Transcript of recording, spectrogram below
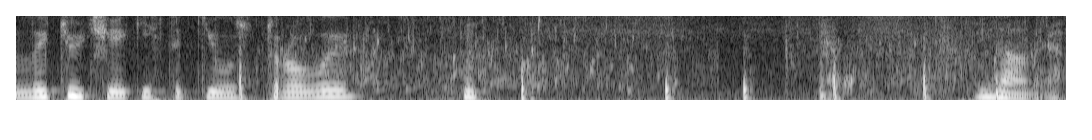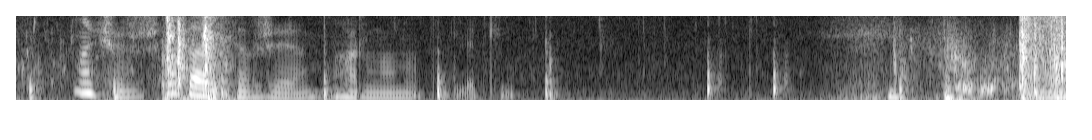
летючі якісь такі острови. Добре. Ну що ж, це вже гарна нота для кін. Хм. Не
